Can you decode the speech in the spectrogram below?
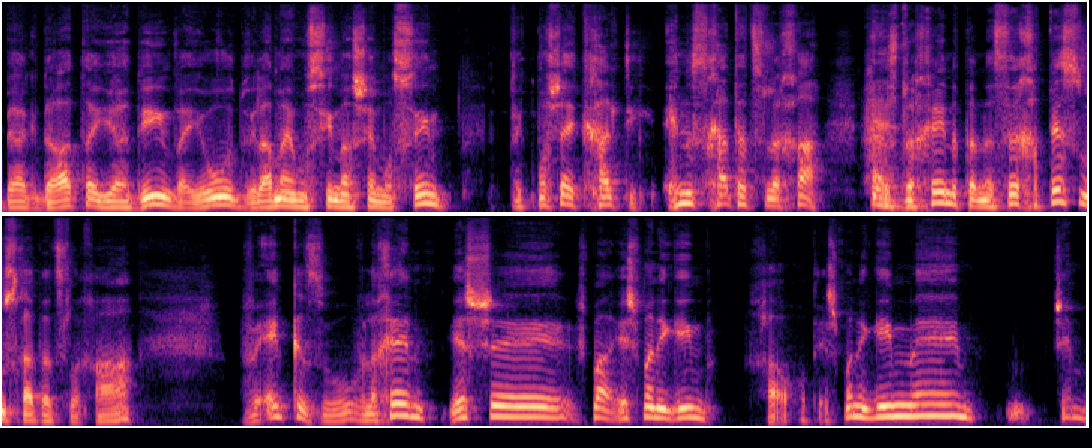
בהגדרת היעדים והייעוד ולמה הם עושים מה שהם עושים. וכמו שהתחלתי, אין נוסחת הצלחה, כן. אז לכן אתה מנסה לחפש נוסחת הצלחה, ואין כזו, ולכן יש, אה, שמע, יש מנהיגים חרות, יש מנהיגים אה, שהם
